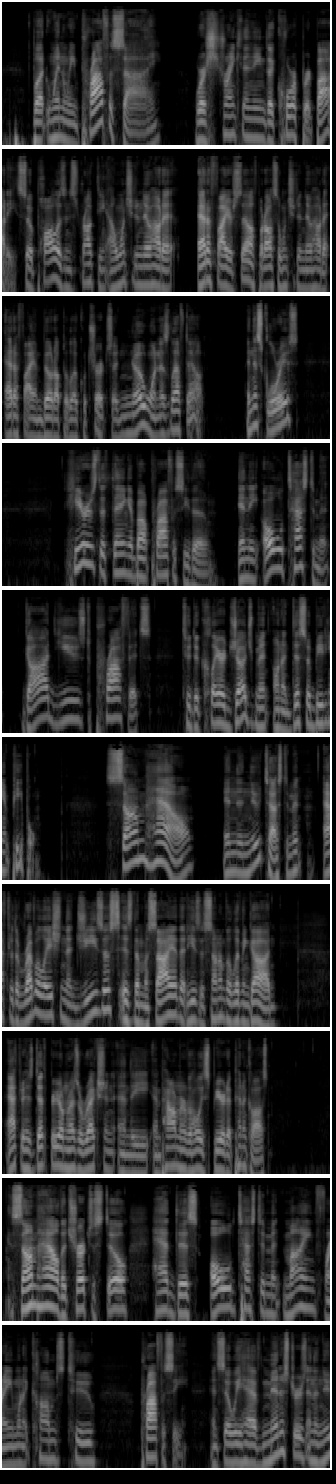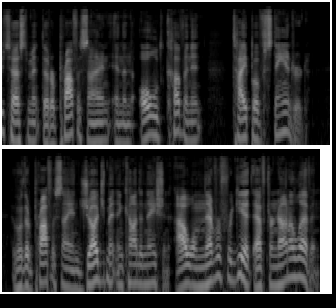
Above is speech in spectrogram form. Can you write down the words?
But when we prophesy, we're strengthening the corporate body. So Paul is instructing, I want you to know how to edify yourself, but also want you to know how to edify and build up the local church so no one is left out. Isn't this glorious? Here's the thing about prophecy, though. In the Old Testament, God used prophets to declare judgment on a disobedient people somehow in the New Testament, after the revelation that Jesus is the Messiah, that he's the Son of the living God, after his death, burial, and resurrection, and the empowerment of the Holy Spirit at Pentecost, somehow the church has still had this Old Testament mind frame when it comes to prophecy. And so we have ministers in the New Testament that are prophesying in an Old Covenant type of standard where they're prophesying judgment and condemnation. I will never forget after 9 11,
